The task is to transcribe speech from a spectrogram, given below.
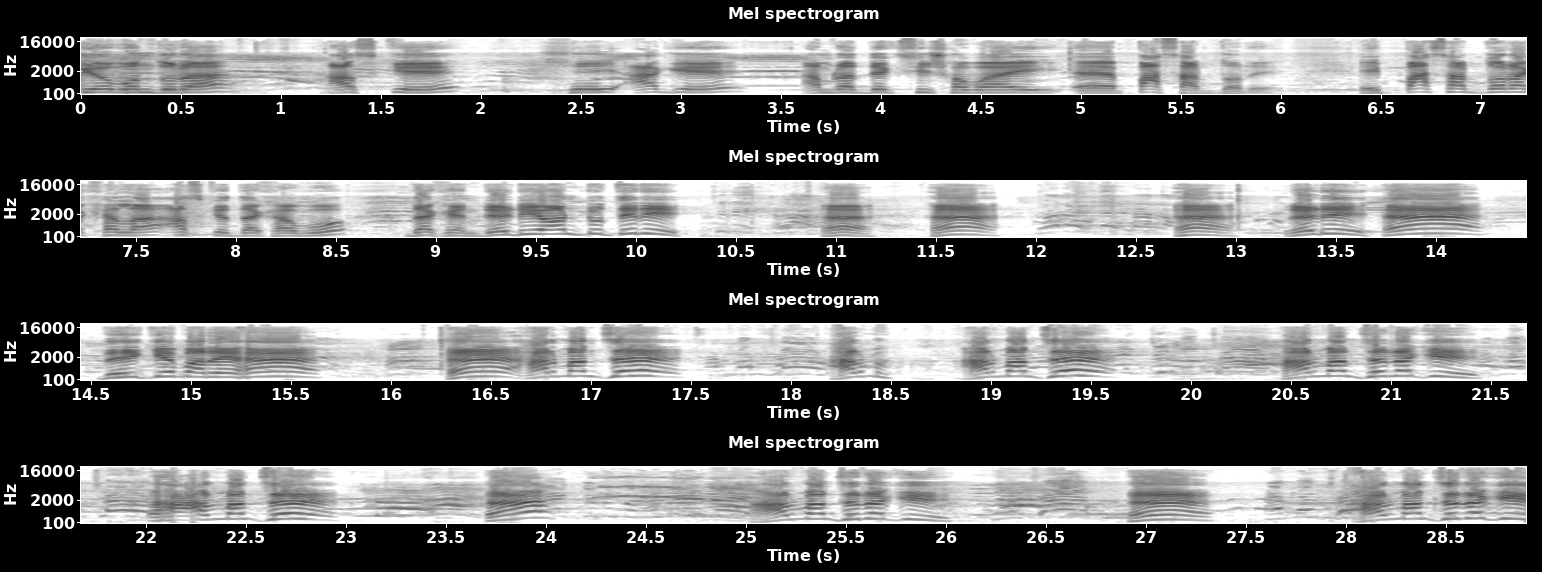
প্রিয় বন্ধুরা, আজকে সেই আগে আমরা দেখছি সবাই পাছার ধরে এই পাছার ধরা খেলা আজকে দেখাবো। দেখেন রেডি অন টু থ্রি হ্যাঁ হ্যাঁ হ্যাঁ রেডি হ্যাঁ দেখি কে পারে হ্যাঁ হ্যাঁ হার মানছে? হার মানছে? হার মানছে নাকি? হার মানছে? হ্যাঁ হার মানছে নাকি? হ্যাঁ হার মানছে নাকি?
